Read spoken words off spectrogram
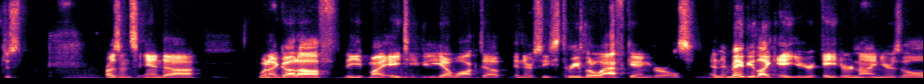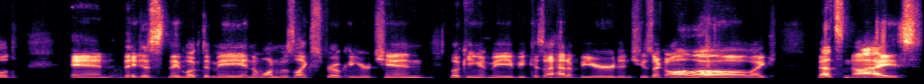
just presence. And uh, when I got off the my ATV, I walked up and there's these three little Afghan girls, and they're maybe like eight or eight or nine years old. And they just they looked at me, and the one was like stroking her chin, looking at me because I had a beard, and she was like, "Oh, like that's nice."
